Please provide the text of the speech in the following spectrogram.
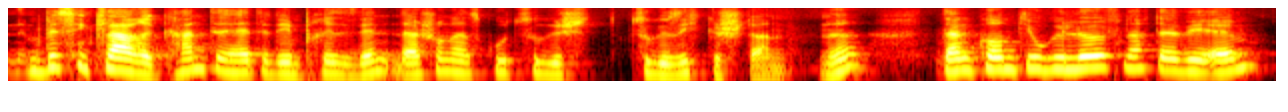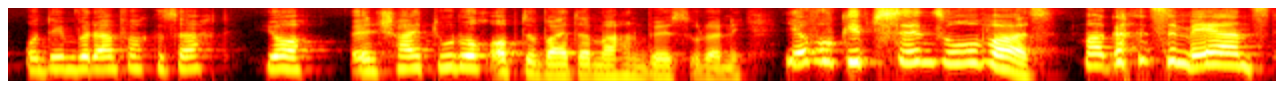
ein bisschen klare Kante hätte dem Präsidenten da schon ganz gut zu, zu Gesicht gestanden. Ne? Dann kommt Jogi Löw nach der WM und dem wird einfach gesagt, ja, entscheid du doch, ob du weitermachen willst oder nicht. Ja, wo gibt's denn sowas? Mal ganz im Ernst.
